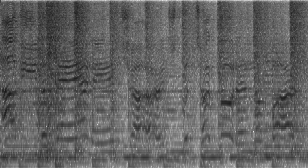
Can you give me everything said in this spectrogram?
I'll be the man in charge, the tugboat and the barge.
